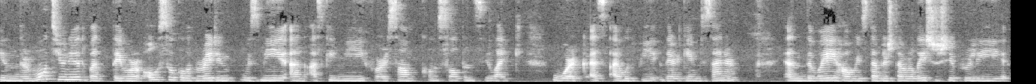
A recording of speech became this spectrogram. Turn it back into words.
in the remote unit but they were also collaborating with me and asking me for some consultancy like work as i would be their game designer. And the way how we established our relationship really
